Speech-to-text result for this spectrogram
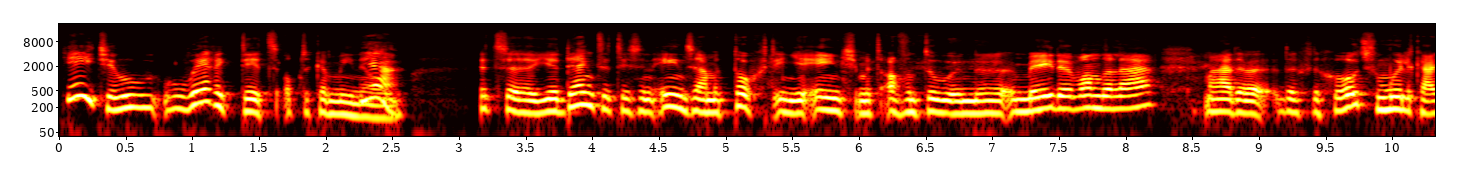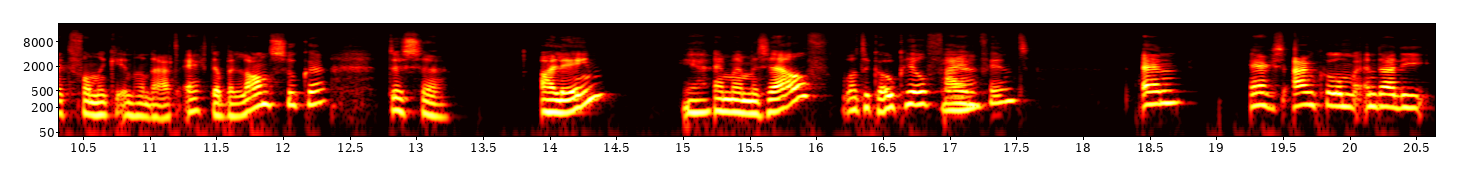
Jeetje, hoe, hoe werkt dit op de Camino? Ja. Het, eh, je denkt het is een eenzame tocht in je eentje... met af en toe een, een medewandelaar. Maar de, de, de grootste moeilijkheid vond ik inderdaad echt... de balans zoeken tussen alleen Ja, en met mezelf... wat ik ook heel fijn Ja. vind. En ergens aankomen en daar die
